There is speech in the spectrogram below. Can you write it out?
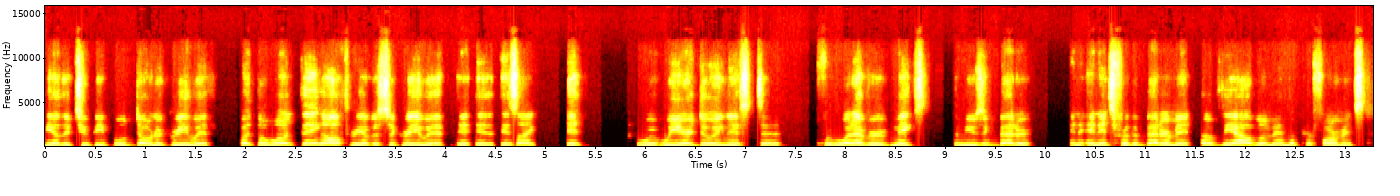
the other two people don't agree with, but the one thing all three of us agree with is, is like it. We are doing this to for whatever makes the music better, and and it's for the betterment of the album and the performance,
